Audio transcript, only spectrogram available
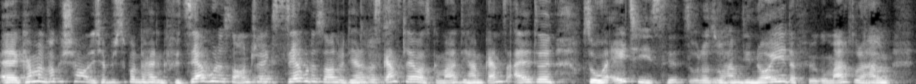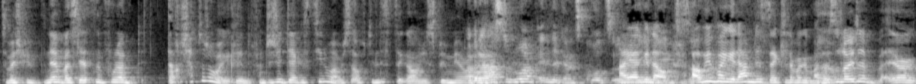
äh, kann man wirklich schauen. Ich habe mich super unterhalten gefühlt. Sehr gute Soundtracks, sehr gute Soundtracks. Die haben was ganz cleveres gemacht. Die haben ganz alte so 80s Hits oder so haben die neue dafür gemacht oder haben zum Beispiel, ne, was ich letztens empfohlen habe. Doch, ich habe darüber geredet. Von Gigi D'Agostino habe ich es auf die Liste gehauen. You spin me around. Aber da hast du nur am Ende ganz kurz Ah ja, irgendwie genau. Auf jeden Fall haben die das sehr clever gemacht. Ja. Also Leute, äh,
